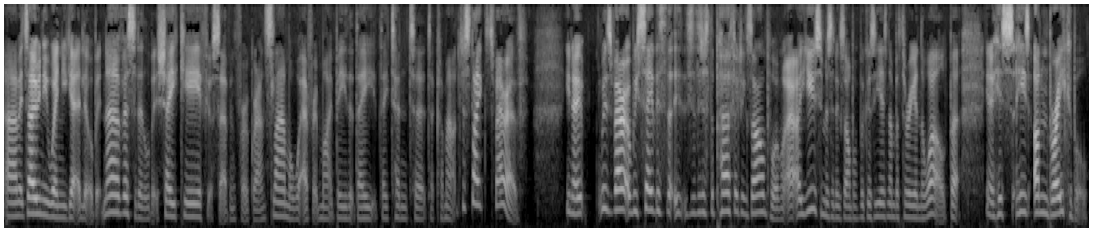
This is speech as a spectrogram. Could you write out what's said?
Um, it's only when you get a little bit nervous, a little bit shaky, if you're serving for a Grand Slam or whatever it might be, that they, they tend to, to come out. Just like Zverev. You know, with Zverev, we say this, that it's just the perfect example. I, I use him as an example because he is number three in the world, but, you know, his, he's unbreakable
